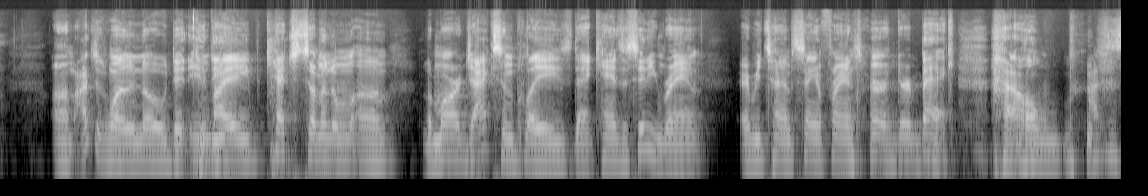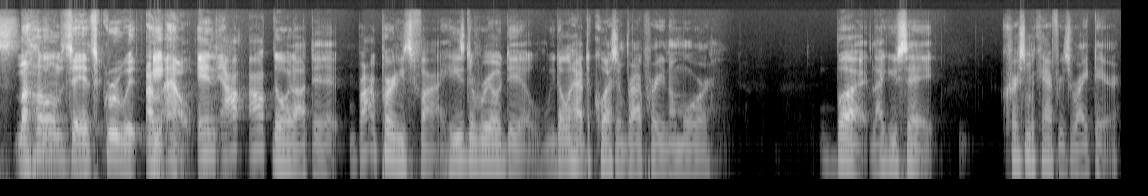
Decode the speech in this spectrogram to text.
um, I just want to know did anybody catch some of them um, Lamar Jackson plays that Kansas City ran every time San Fran turned their back? How I just Mahomes said, "Screw it, I'm and, out." And I'll, I'll throw it out there. Brock Purdy's fine. He's the real deal. We don't have to question Brock Purdy no more. But like you said, Chris McCaffrey's right there.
